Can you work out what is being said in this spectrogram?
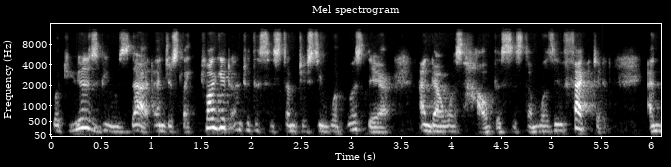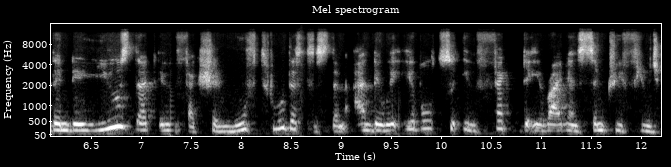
what USB was that? And just like plug it onto the system to see what was there. And that was how the system was infected. And then they used that infection, moved through the system, and they were able to infect the Iranian centrifuge.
